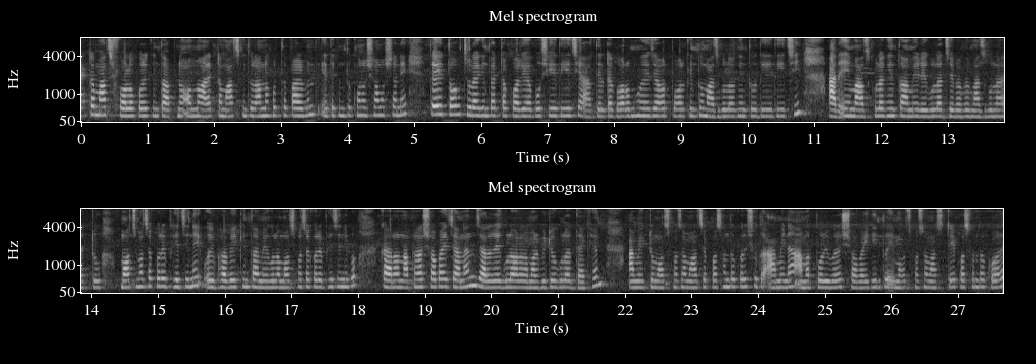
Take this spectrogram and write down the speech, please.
একটা মাছ ফলো করে কিন্তু আপনি অন্য আরেকটা মাছ কিন্তু রান্না করতে পারবেন, এতে কিন্তু কোনো সমস্যা নেই। তো এই তো চুলায় কিন্তু একটা করিয়া বসিয়ে দিয়েছি, আর তেলটা গরম হয়ে যাওয়ার পর কিন্তু মাছগুলো কিন্তু দিয়ে দিয়েছি। আর এই মাছগুলো কিন্তু আমি রেগুলার যেভাবে মাছগুলো একটু মচমচা করে ভেজে নিই, ওইভাবেই কিন্তু আমি এগুলো মচমচা করে ভেজে নিব। কারণ আপনারা সবাই জানেন, যারা রেগুলার আমার ভিডিওগুলো দেখেন, আমি একটু মচমচা মাছ পছন্দ করি, শুধু আমি না, আমার পরিবারের সবাই কিন্তু এই মচমচা মাছটাই পছন্দ করে।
